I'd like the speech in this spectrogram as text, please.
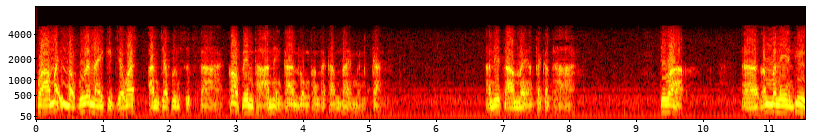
ความไม่เอื้อเฟื้อในกิจวัตรอันจะพึงศึกษา ก็เป็นฐานแห่งการลงทันตกรรมได้เหมือนกัน อันนี้ตามในอัตถกถา ที่ว่าสัมมาเนนที่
